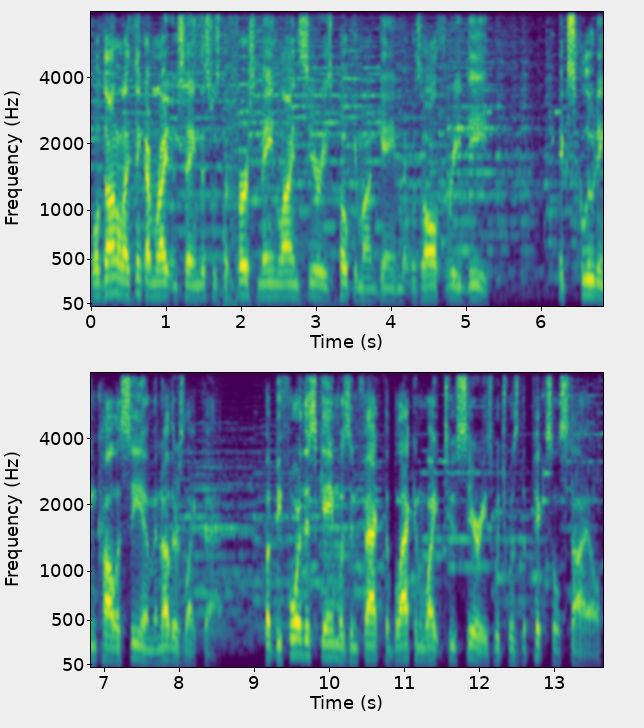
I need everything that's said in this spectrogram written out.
Well, Donald, I think I'm right in saying this was the first mainline series Pokemon game that was all 3D, excluding Colosseum and others like that. But before this game was in fact the Black and White 2 series, which was the pixel style.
